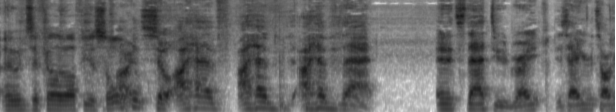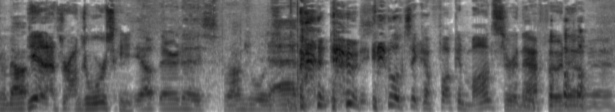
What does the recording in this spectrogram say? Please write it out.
owns the Philadelphia Soul. All right, so I have. I have. I have that, and it's that dude, right? Is that who you're talking about? Yeah, that's Ron Jaworski. Yep, there it is. Ron Jaworski. Dude, he looks like a fucking monster in that photo. Yeah.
